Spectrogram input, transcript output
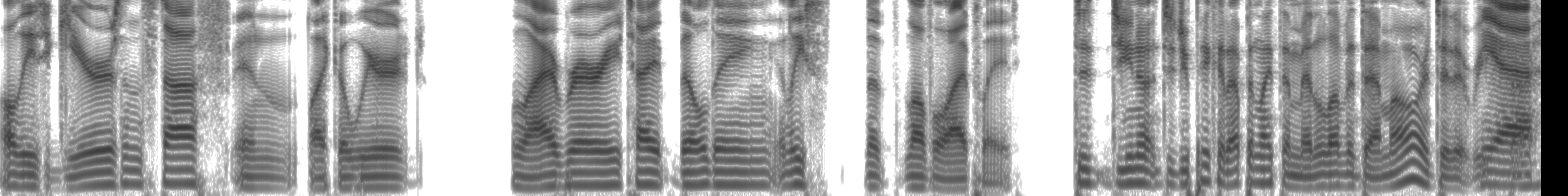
all these gears and stuff in like a weird library type building. At least the level I played. did do you know? Did you pick it up in like the middle of a demo, or did it restart? Yeah,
